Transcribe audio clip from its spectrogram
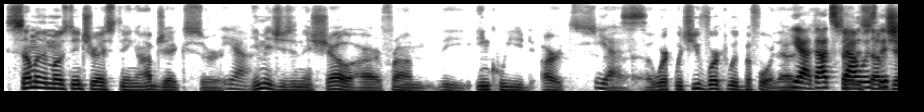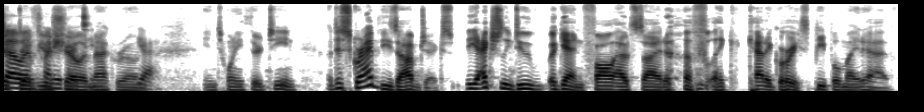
Some of the most interesting objects or yeah. images in this show are from the Inkweed Arts uh, yes. uh, work, which you've worked with before. That, yeah, that's that the was the show of in your show at Maccarone yeah. in 2013. Uh, describe these objects. They actually do again fall outside of like categories people might have.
